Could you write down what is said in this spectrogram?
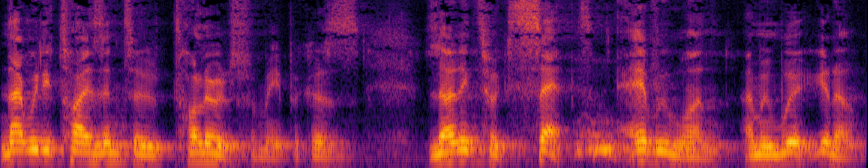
And that really ties into tolerance for me because learning to accept everyone. I mean, we're, you know,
